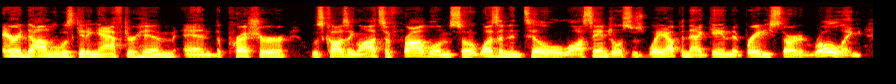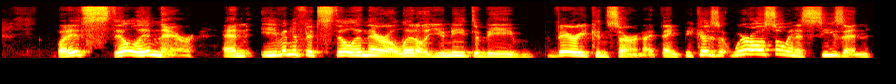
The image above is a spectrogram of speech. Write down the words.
Aaron Donald was getting after him and the pressure was causing lots of problems. So it wasn't until Los Angeles was way up in that game that Brady started rolling, but it's still in there. And even if it's still in there a little, you need to be very concerned, I think, because we're also in a season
